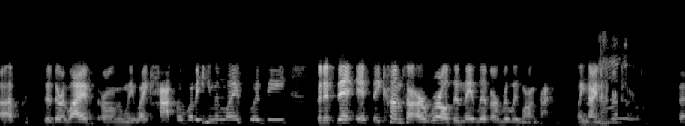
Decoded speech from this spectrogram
up. So their lives are only like half of what a human life would be. But if they if they come to our world, then they live a really long time, like 900 years. So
